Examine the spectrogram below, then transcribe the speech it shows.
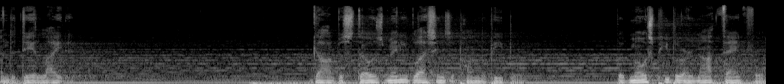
and the day lighted. God bestows many blessings upon the people, but most people are not thankful,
